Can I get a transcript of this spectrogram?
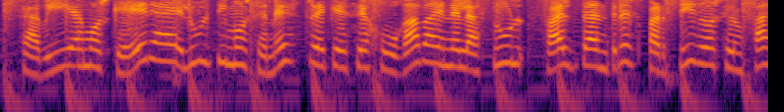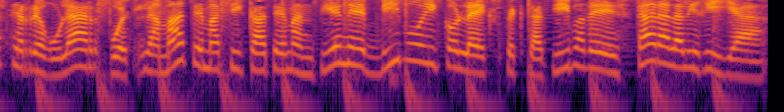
Sabíamos que era el último semestre que se jugaba en el azul, faltan tres partidos en fase regular, pues la matemática te mantiene vivo y con la expectativa de estar a la liguilla.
